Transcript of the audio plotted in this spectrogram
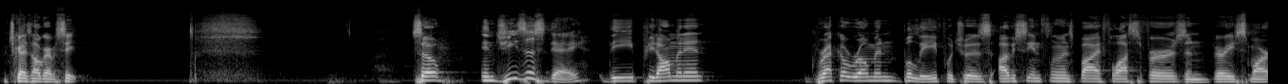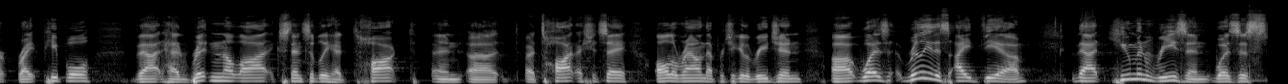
Would you guys all grab a seat? So, in Jesus' day, the predominant Greco Roman belief, which was obviously influenced by philosophers and very smart, bright people that had written a lot, extensively had talked and uh, uh, taught, I should say, all around that particular region, uh, was really this idea that human reason was this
